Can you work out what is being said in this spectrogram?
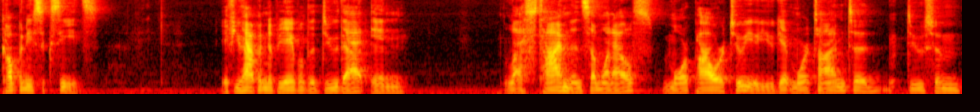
company succeeds. If you happen to be able to do that in less time than someone else, more power to you. You get more time to do some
